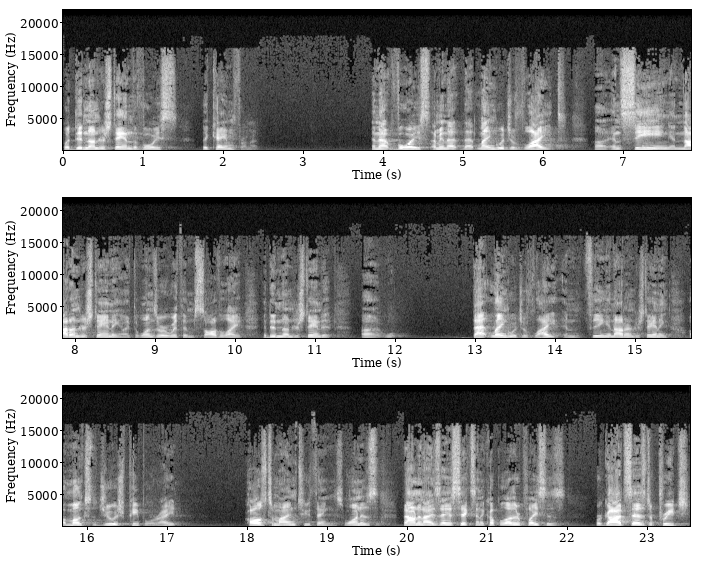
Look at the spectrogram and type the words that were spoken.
but didn't understand the voice that came from it. And that voice, I mean, that, that language of light uh, and seeing and not understanding, like the ones who were with him saw the light and didn't understand it, uh, that language of light and seeing and not understanding amongst the Jewish people, right, calls to mind two things. One is found in Isaiah 6 and a couple other places where God says to preach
